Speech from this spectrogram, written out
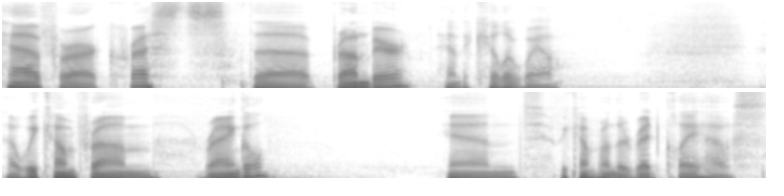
have for our crests the brown bear and the killer whale. Uh, we come from Wrangell and we come from the Red Clay House.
